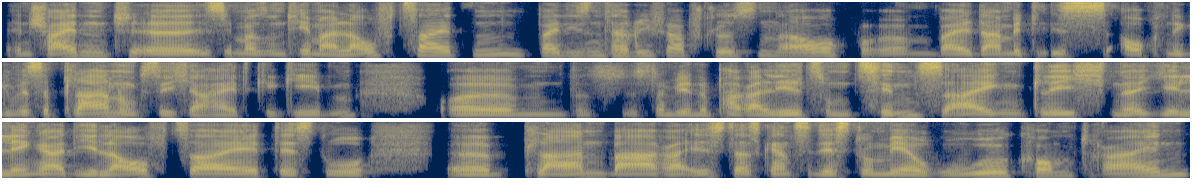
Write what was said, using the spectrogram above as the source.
Entscheidend äh, ist immer so ein Thema Laufzeiten bei diesen Tarifabschlüssen auch, ähm, weil damit ist auch eine gewisse Planungssicherheit gegeben. Ähm, das ist dann wieder eine Parallel zum Zins eigentlich. Ne? Je länger die Laufzeit, desto äh, planbarer ist das Ganze, desto mehr Ruhe kommt rein.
